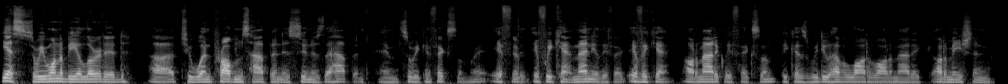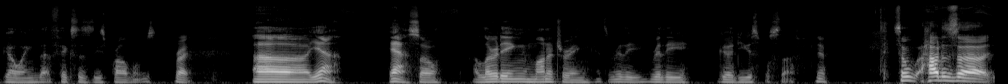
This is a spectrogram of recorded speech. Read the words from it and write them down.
yes so we want to be alerted uh, to when problems happen as soon as they happen and so we can fix them right if Yeah. if we can't manually fix if we can't automatically fix them because we do have a lot of automatic automation going that fixes these problems Right. uh yeah yeah so alerting monitoring it's really really good useful stuff Yeah. So how does a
